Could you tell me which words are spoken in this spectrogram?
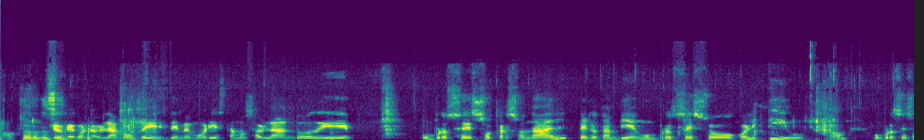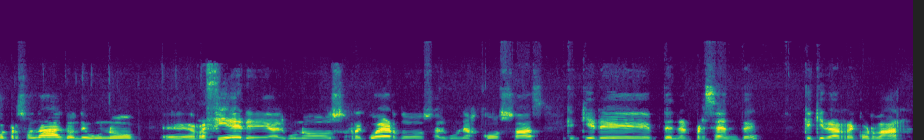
¿no? Claro que creo que cuando hablamos de, memoria estamos hablando de un proceso personal, pero también un proceso colectivo. ¿no? Un proceso personal donde uno eh, refiere algunos recuerdos, algunas cosas que quiere tener presente, que quiera recordar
